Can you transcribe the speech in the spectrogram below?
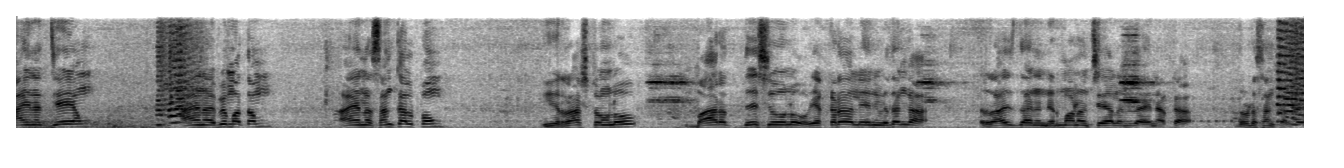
ఆయన ధ్యేయం ఆయన అభిమతం ఆయన సంకల్పం ఈ రాష్ట్రంలో భారతదేశంలో ఎక్కడా లేని విధంగా రాజధాని నిర్మాణం చేయాలనేది ఆయన యొక్క దృఢ సంకల్పం.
